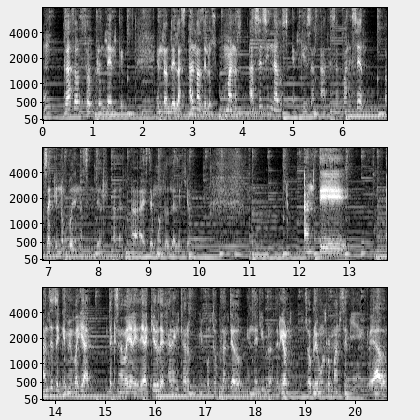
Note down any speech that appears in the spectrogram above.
un caso sorprendente en donde las almas de los humanos asesinados empiezan a desaparecer, o sea que no pueden ascender a, este mundo de la legión. Ante, antes de que me vaya de que se me vaya la idea, quiero dejar en claro mi punto planteado en el libro anterior sobre un romance bien creado,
